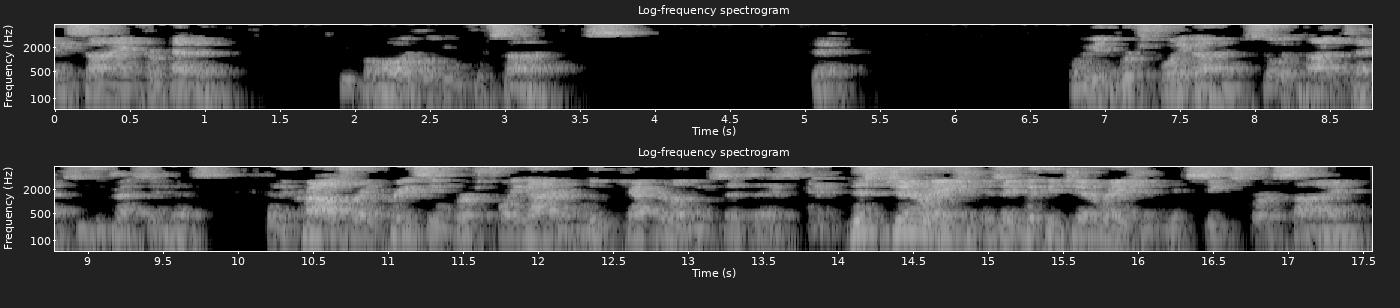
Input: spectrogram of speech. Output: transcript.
a sign from heaven. People are always looking for signs. Okay? When we get to verse 29, still the context, he's addressing this. And the crowds were increasing. Verse 29 of Luke chapter 11 he says this. This generation is a wicked generation. It seeks for a sign,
